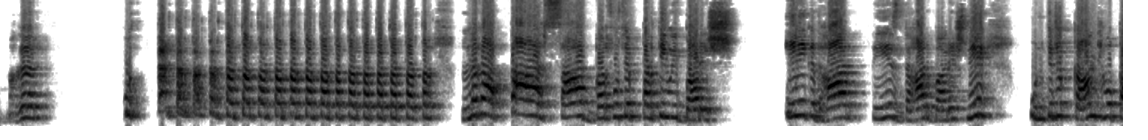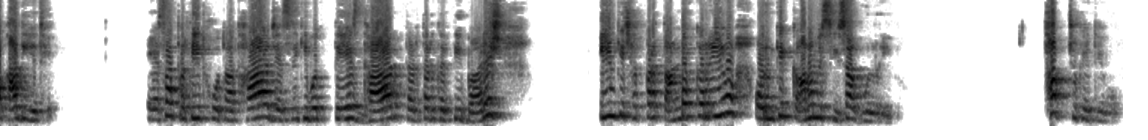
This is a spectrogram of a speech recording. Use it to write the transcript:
मगर तर तर तर तर तर तर तर तर तर तर तर तर तर तर तर तर लगातार सात बरसों से पड़ती हुई बारिश एक धार तेज धार बारिश ने उनके जो कान थे वो पका दिए थे ऐसा प्रतीत होता था जैसे कि वो तेज धार तर करती बारिश टीन छत पर तांडव कर रही हो और उनके कानों में सीसा घोल रही हो थक चुके थे वो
